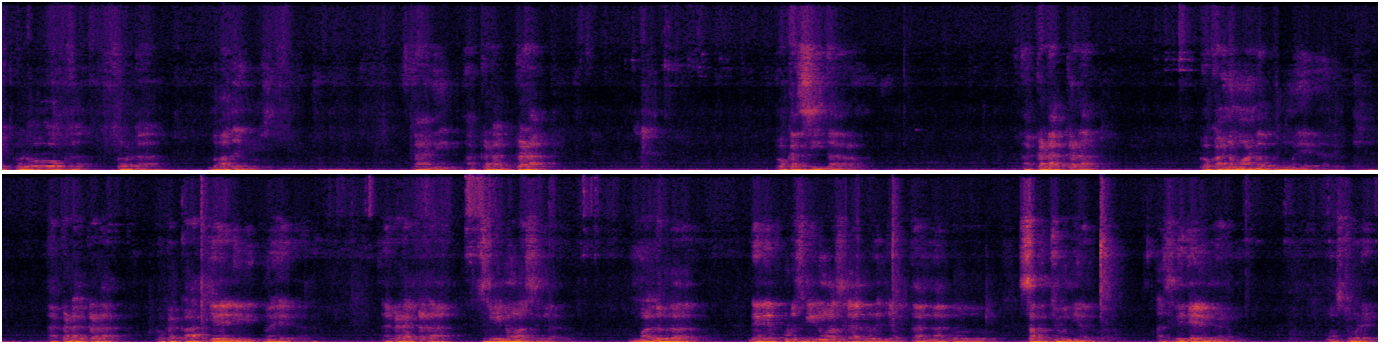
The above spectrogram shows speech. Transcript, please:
ఎక్కడో ఒక చోట బాధ అనిపిస్తుంది. కానీ అక్కడక్కడ ఒక సీతారాం అక్కడక్కడ ఒక హనుమాండ భూమయ్య గారు అక్కడక్కడ ఒక కార్త్యాయని విద్మయ్య గారు అక్కడక్కడ శ్రీనివాస్ గారు మధు గారు నేను ఎప్పుడు శ్రీనివాస్ గారి గురించి చెప్తాను. నాకు సబ్ జూనియర్ ఆ శ్రీదేవి మేడం మా స్టూడెంట్.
